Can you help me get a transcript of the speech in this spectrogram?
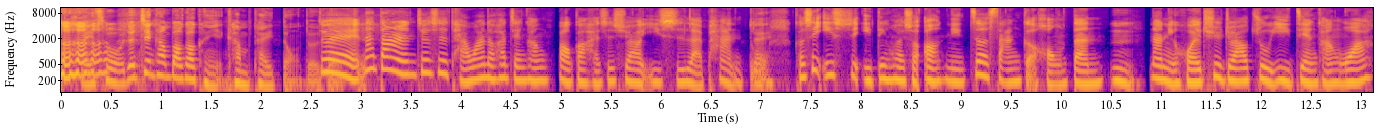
没错，我觉得健康报告可能也看不太懂，对不对？对，那当然就是台湾的话，健康报告还是需要医师来判读。对，可是医师一定会说，哦，你这三个红灯，嗯，那你回去就要注意健康。哇，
